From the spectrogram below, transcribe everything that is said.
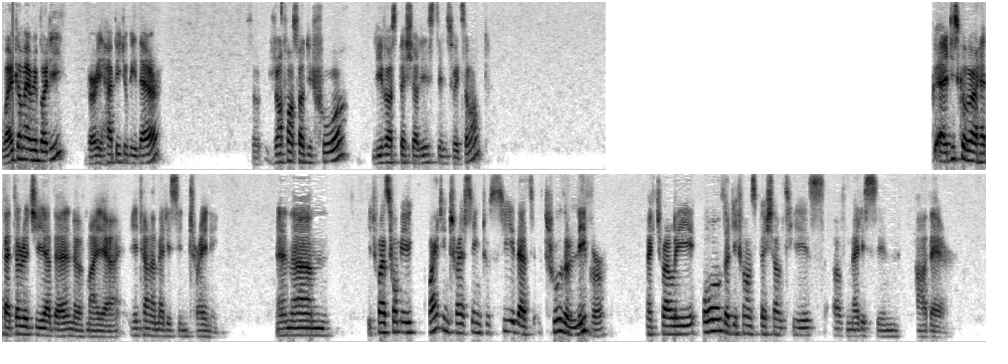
Welcome everybody. Very happy to be there. So Jean-François Dufour, liver specialist in Switzerland. I discovered hepatology at the end of my uh, internal medicine training. And um, it was for me quite interesting to see that through the liver, actually all the different specialties of medicine are there.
